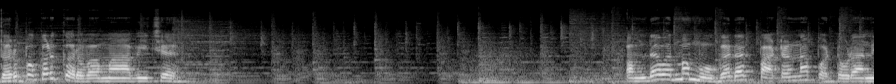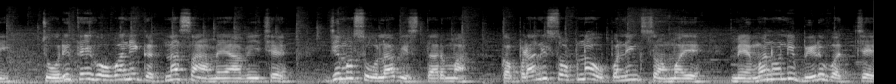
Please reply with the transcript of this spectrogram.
ધરપકડ કરવામાં આવી છે. અમદાવાદમાં મોઘાદાટ પાટણના પટોળાની ચોરી થઈ હોવાની ઘટના સામે આવી છે, જેમાં સોલા વિસ્તારમાં કપડાની શોપના ઓપનિંગ સમયે મહેમાનોની ભીડ વચ્ચે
